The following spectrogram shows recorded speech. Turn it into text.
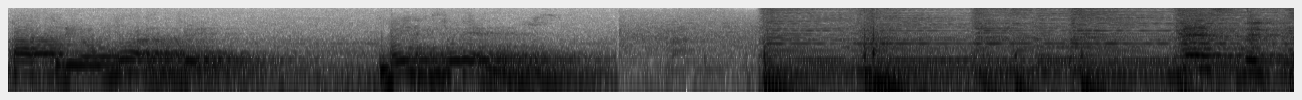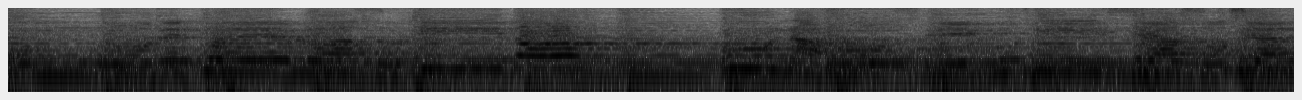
patria o muerte, venceremos. Desde el fondo del pueblo ha social.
